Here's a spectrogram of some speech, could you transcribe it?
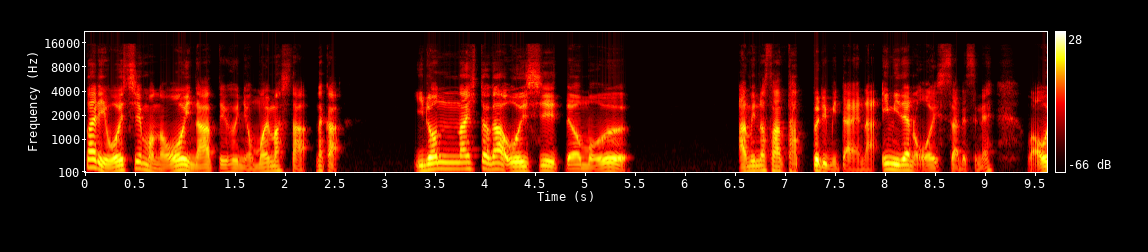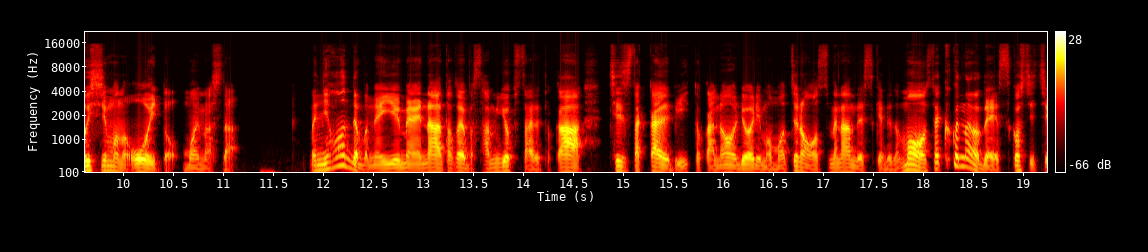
ぱり美味しいもの多いなっていう風に思いました。なんか、いろんな人が美味しいって思う、アミノ酸たっぷりみたいな意味での美味しさですね。ま、美味しいもの多いと思いました。まあ、日本でもね、有名な、例えばサムギョプサルとか、チーズタッカルビとかの料理ももちろんおすすめなんですけれども、せっかくなので少し違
